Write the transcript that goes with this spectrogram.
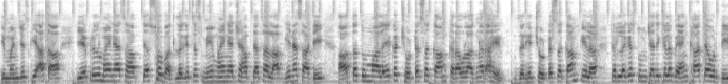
ती म्हणजेच की आता एप्रिल महिन्याच्या हप्त्यासोबत लगेचच मे महिन्याच्या हप्त्याचा लाभ घेण्यासाठी आता तुम्हाला एक छोटंसं काम करावं लागणार आहे. जर हे छोटंसं काम केलं तर लगेच तुमच्या देखील बँक खात्यावरती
